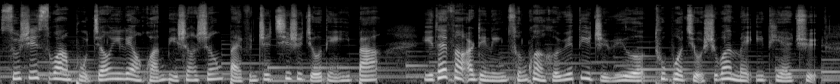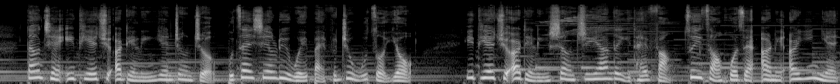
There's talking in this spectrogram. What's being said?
，SushiSwap 交易量环比上升百分之七十九点一八，以太坊2.0存款合约地址余额突破九十万枚 ETH。当前 ETH 2.0验证者不在线率为百分之五左右。ETH 2.0上质押的以太坊最早或在2021年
